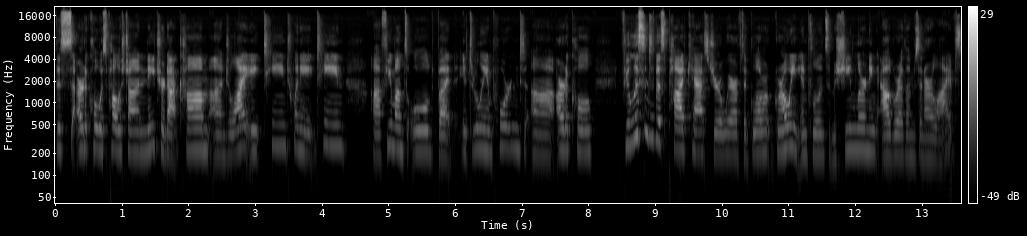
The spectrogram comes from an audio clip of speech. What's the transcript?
This article was published on nature.com on July 18, 2018, a few months old, but it's really important uh, article. If you listen to this podcast, you're aware of the glo- growing influence of machine learning algorithms in our lives.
